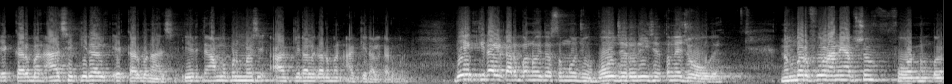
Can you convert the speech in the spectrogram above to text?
એક કાર્બન આ છે કિરાલ, એક કાર્બન આ છે. એ રીતે આમાં પણ મળશે. આ કિરાલ કાર્બન, આ કિરાલ કાર્બન. બે કિરાલ કાર્બન હોય તો સમજવું બહુ જરૂરી છે. તમે જુઓ હવે. નંબર ફોર આને આપશો? Four number.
